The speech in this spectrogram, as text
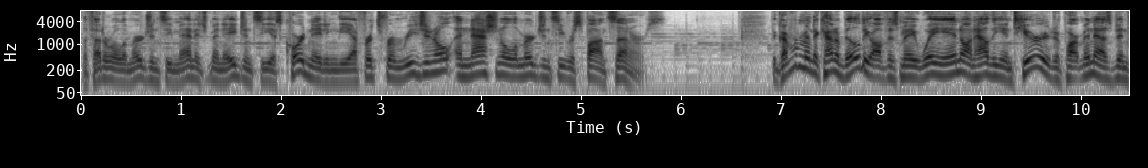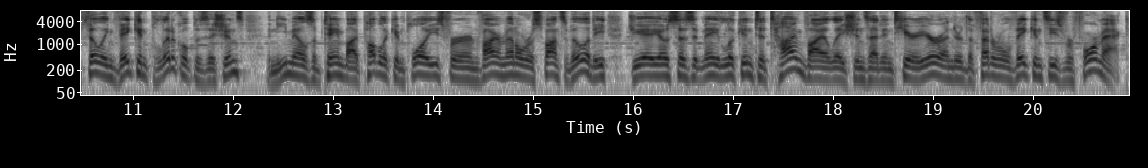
The Federal Emergency Management Agency is coordinating the efforts from regional and national emergency response centers. The Government Accountability Office may weigh in on how the Interior Department has been filling vacant political positions. In emails obtained by public employees for environmental responsibility, GAO says it may look into time violations at Interior under the Federal Vacancies Reform Act.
